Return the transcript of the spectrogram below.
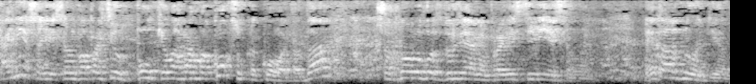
Конечно, если он попросил полкилограмма коксу какого-то, да, чтобы Новый год с друзьями провести весело, это одно дело.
